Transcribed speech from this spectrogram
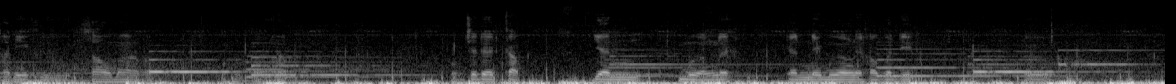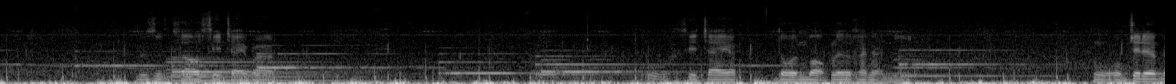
ตอนนี้คือเศร้ามากครับโอ้โหครับผมจะเดินกลับยันเมืองเลยยันในเมืองเลยครับวันนี้ เศร้าเสียใจมากเสียใจครับโดนบอกเลิกขนาดนี้โอ้ผมจะเดินไป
